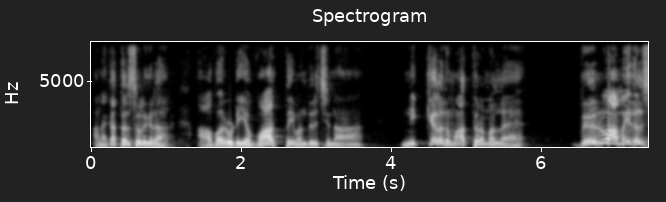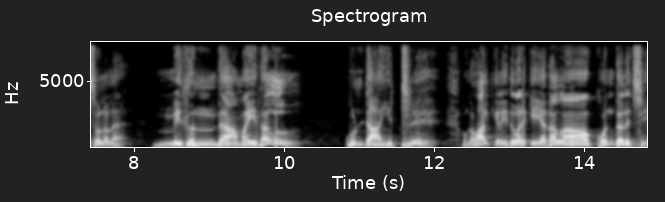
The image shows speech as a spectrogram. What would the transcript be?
ஆனால் கத்தர் சொல்லுகிறார் அவருடைய வார்த்தை வந்துருச்சுன்னா நிற்கிறது மாத்திரமல்ல வெறும் அமைதல் சொல்லலை மிகுந்த அமைதல் உண்டாயிற்று. உங்கள் வாழ்க்கையில் இது வரைக்கும் எதெல்லாம் கொந்தளிச்சு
